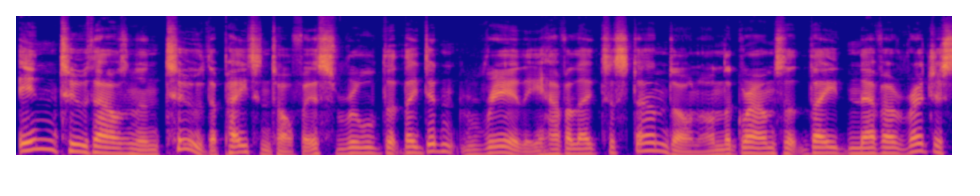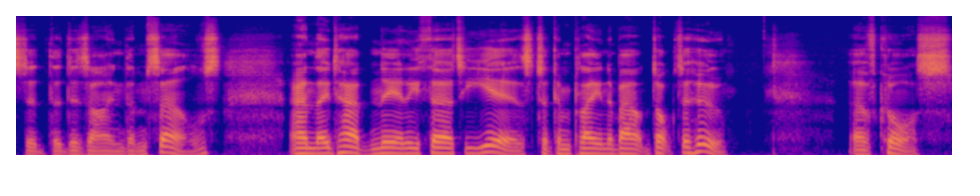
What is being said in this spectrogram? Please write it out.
in 2002, the Patent Office ruled that they didn't really have a leg to stand on, on the grounds that they'd never registered the design themselves, and they'd had nearly 30 years to complain about Doctor Who. Of course,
